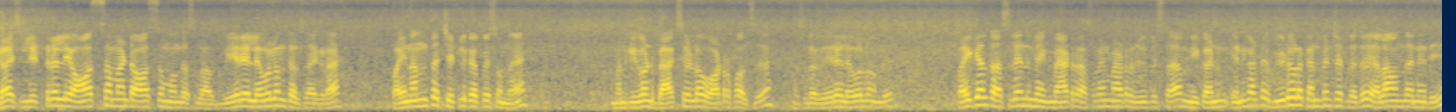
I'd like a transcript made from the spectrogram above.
గాయస్ లిటరల్లీ ఆసమ్ అంటే ఆసమ్ ఉంది అసలు. వేరే లెవెల్ ఉంది తెలుసా ఇక్కడ? పైన అంతా చెట్లు కప్పేసి ఉన్నాయి. మనకి ఇగోండి బ్యాక్ సైడ్లో వాటర్ ఫాల్స్ అసలు వేరే లెవెల్లో ఉంది. పైకి వెళ్తే అసలైంది మీకు మ్యాటర్ అసలైన మ్యాటర్ చూపిస్తా. మీకు అన్- ఎందుకంటే వీడియోలో కనిపించట్లేదు ఎలా ఉందనేది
